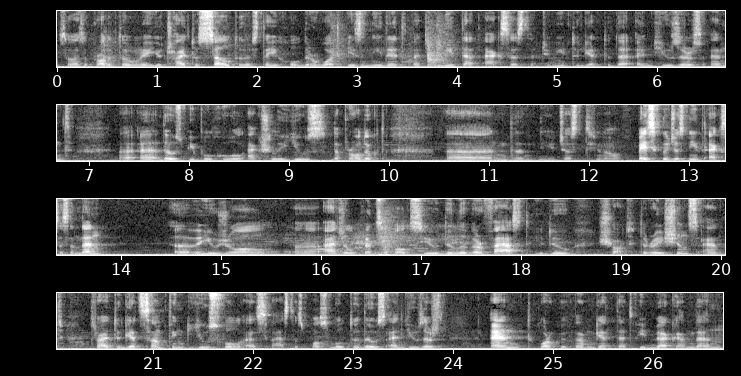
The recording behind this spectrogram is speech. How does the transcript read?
So as a product owner, you try to sell to the stakeholder what is needed, that you need that access, that you need to get to the end users and uh, uh, those people who will actually use the product. And you just, you know, basically just need access and then uh, the usual uh, agile principles. You deliver fast, you do short iterations, and try to get something useful as fast as possible to those end users, and work with them, get that feedback, and then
